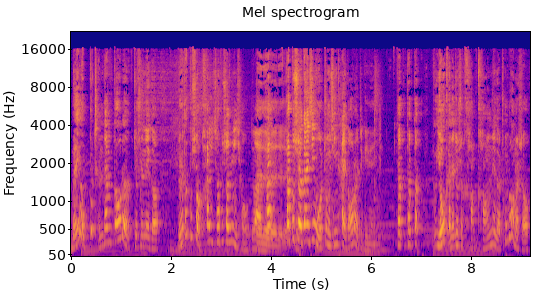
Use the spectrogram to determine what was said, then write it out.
没有不承担高的，就是那个，比如说他不需要拍，他不需要运球，对吧？对对对对对他他不需要担心我重心太高了这个原因，他他他有可能就是扛扛那个冲撞的时候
